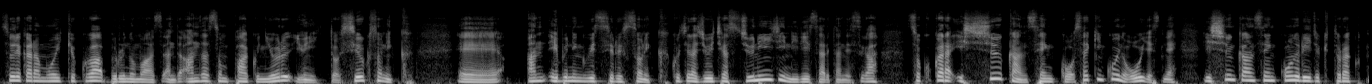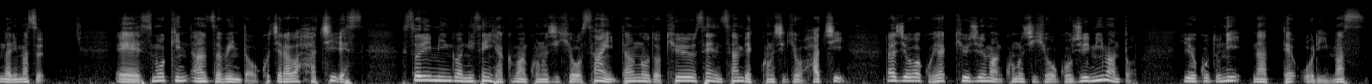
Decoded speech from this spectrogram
それからもう1曲はブルーノ・マーズアンダーソン・パークによるユニット、シルクソニック。えー An Evening with Silk Sonic こちら11月12日にリリースされたんですがそこから1週間先行。最近こういうの多いですね。1週間先行のリードトラックとなります。えー、スモーキン Out the Window こちらは8位です。ストリーミングは2100万この指標3位、ダウンロード9300この指標8位、ラジオは590万この指標50未満ということになっております。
